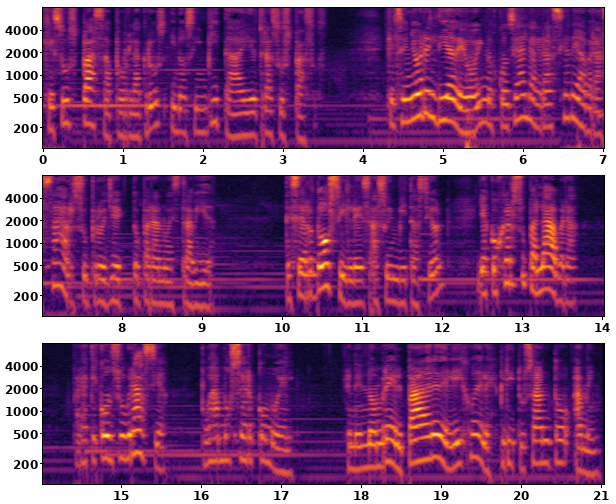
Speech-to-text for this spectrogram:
Jesús pasa por la cruz y nos invita a ir tras sus pasos. Que el Señor el día de hoy nos conceda la gracia de abrazar su proyecto para nuestra vida, de ser dóciles a su invitación y acoger su palabra para que con su gracia podamos ser como Él. En el nombre del Padre, del Hijo y del Espíritu Santo. Amén.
